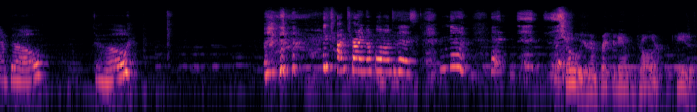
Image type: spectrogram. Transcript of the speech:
Now go. Go. I'm trying to hold on to this. No. Let go. You're gonna break your damn controller. Jesus.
